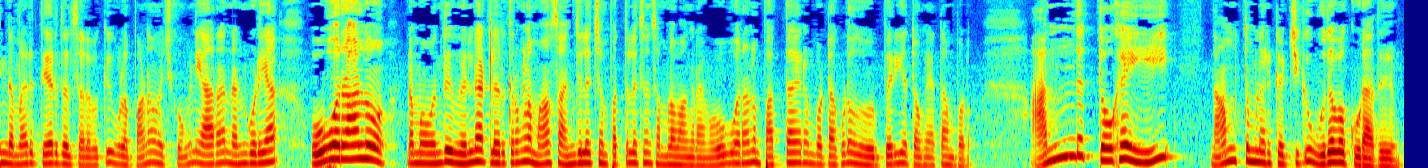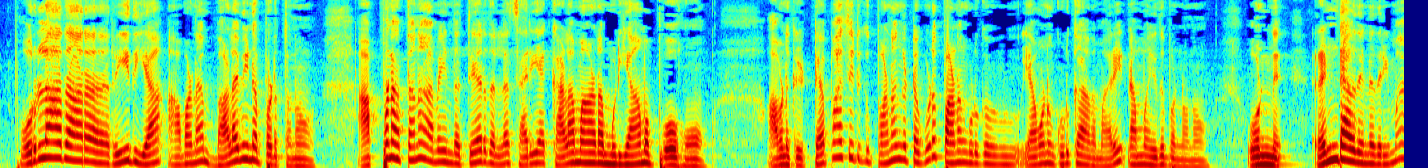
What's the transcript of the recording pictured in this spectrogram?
இந்த மாதிரி தேர்தல் செலவுக்கு இவ்வளோ பணம் வச்சுக்கோங்கன்னு யாராவது நன்கொடையாக ஒவ்வொரு ஆளும் நம்ம வந்து வெளிநாட்டில் இருக்கிறவங்களாம் மாதம் அஞ்சு லட்சம் பத்து லட்சம் சம்பளம் வாங்குறாங்க. ஒவ்வொரு ஆளும் பத்தாயிரம் போட்டால் கூட அது ஒரு பெரிய தொகையாக தான் படும். அந்த தொகை நாம் தமிழர் கட்சிக்கு உதவக்கூடாது. பொருளாதார ரீதியாக அவனை பலவீனப்படுத்தணும். அப்படின்னாத்தானே அவன் இந்த தேர்தலில் சரியாக களமாட முடியாமல் போகும். அவனுக்கு டெபாசிட்டுக்கு பணம் கட்ட கூட பணம் கொடுக்க எவனும் கொடுக்காத மாதிரி நம்ம இது பண்ணணும். ஒன்று ரெண்டாவது என்ன தெரியுமா?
